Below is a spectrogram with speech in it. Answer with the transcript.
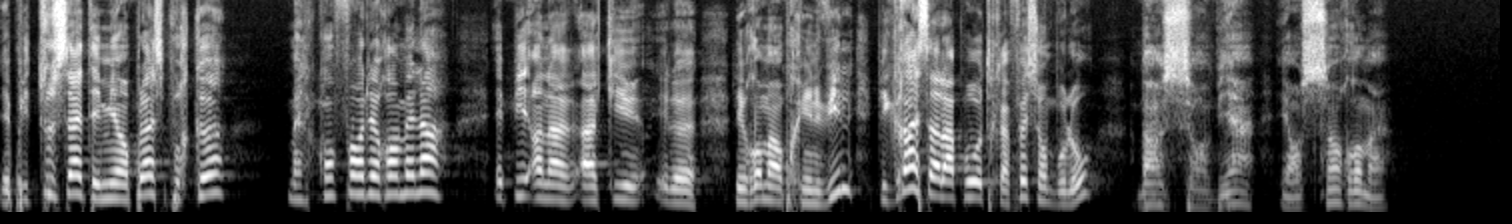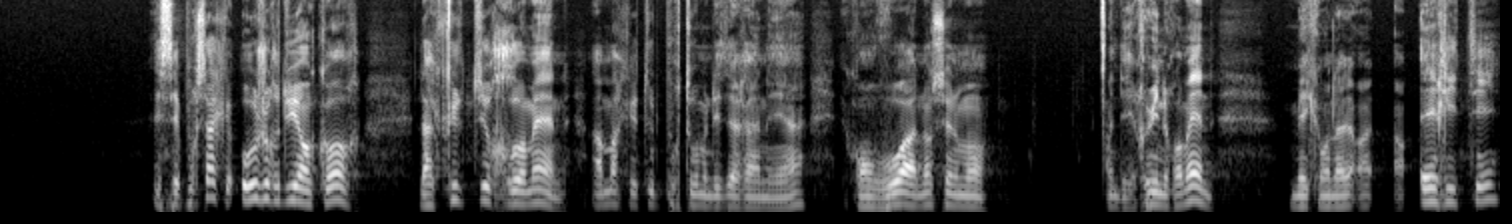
Et puis tout ça a été mis en place pour que mais le confort de Rome est là. Et puis on a acquis, les Romains ont pris une ville, puis grâce à l'apôtre qui a fait son boulot, ben on se sent bien et on se sent romain. Et c'est pour ça qu'aujourd'hui encore, la culture romaine a marqué tout le Méditerranéen, et qu'on voit non seulement des ruines romaines, mais qu'on a hérité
